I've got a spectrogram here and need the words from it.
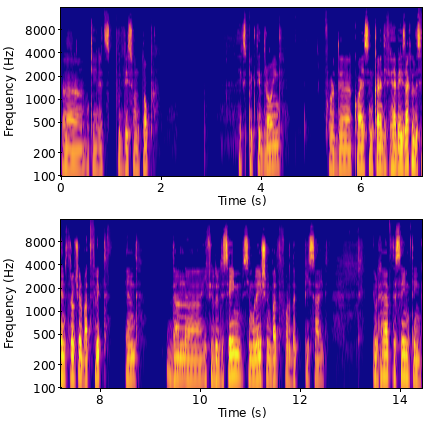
uh, okay, let's put this on top. Expected drawing for the quiescent current if you have exactly the same structure but flipped and then uh, if you do the same simulation but for the P side, you'll have the same thing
